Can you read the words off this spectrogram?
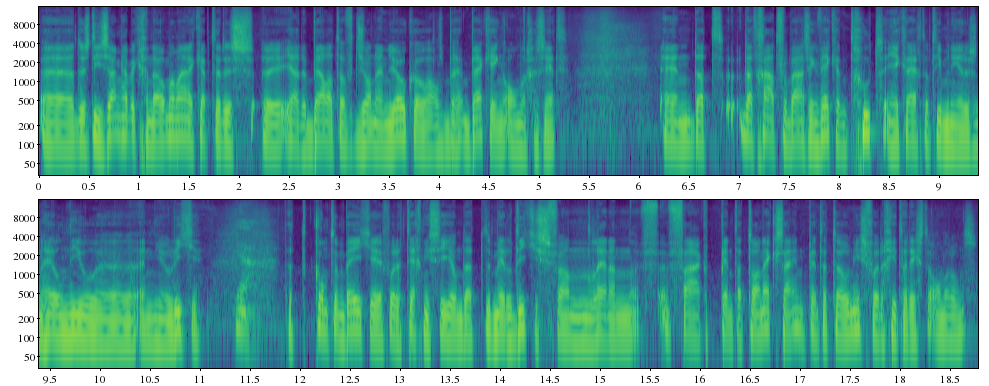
veranderen. Eh, dus die zang heb ik genomen, maar ik heb er dus eh, ja, de Ballad of John en Yoko als ba- backing onder gezet. En dat, dat gaat verbazingwekkend goed. En je krijgt op die manier dus een heel nieuw, eh, een nieuw liedje. Ja. Dat komt een beetje voor de technici, omdat de melodietjes van Lennon vaak pentatonic zijn, pentatonisch voor de gitaristen onder ons.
